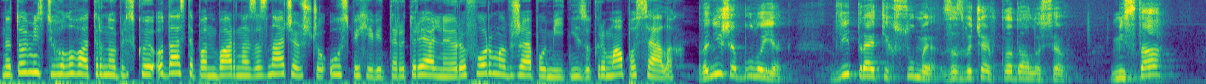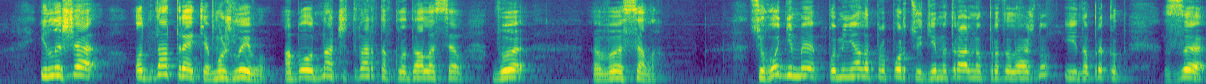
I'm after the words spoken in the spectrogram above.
Натомість голова Тернопільської ОДА Степан Барна зазначив, що успіхи від територіальної реформи вже помітні, зокрема по селах. Раніше було як? Дві третіх суми зазвичай вкладалося в міста, і лише одна третя, можливо, або одна четверта вкладалася в, в села. Сьогодні ми поміняли пропорцію діаметрально протилежно, і, наприклад, з,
